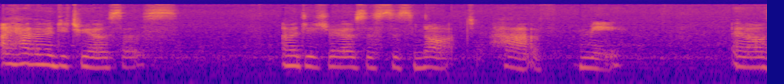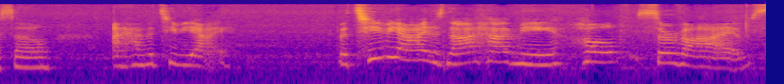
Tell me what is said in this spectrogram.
I have endometriosis endometriosis does not have me. And also, I have a TBI. But TBI does not have me. Hope survives.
